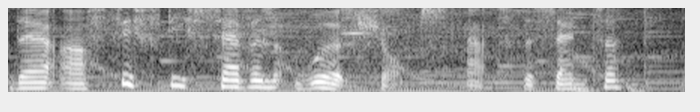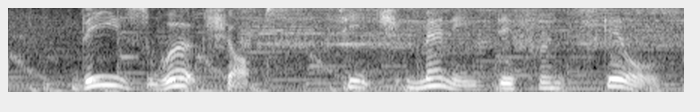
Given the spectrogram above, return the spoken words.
There are 57 workshops at the centre. These workshops teach many different skills.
